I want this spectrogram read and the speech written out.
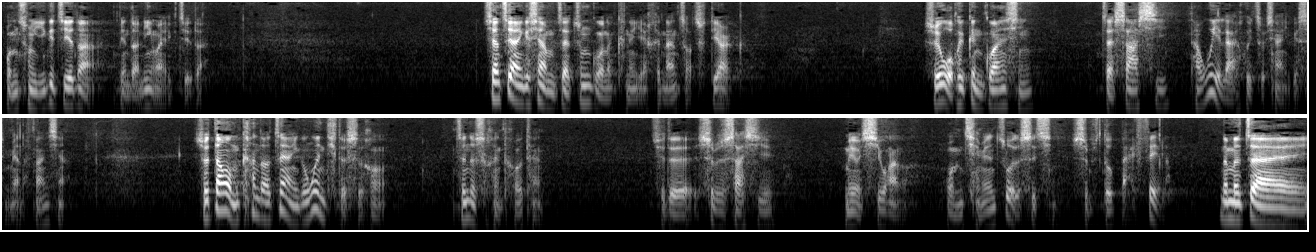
我们从一个阶段变到另外一个阶段。像这样一个项目，在中国呢，可能也很难找出第二个。所以我会更关心在沙溪。它未来会走向一个什么样的方向？所以，当我们看到这样一个问题的时候，真的是很头疼，觉得是不是沙溪没有希望了？我们前面做的事情是不是都白费了？那么，在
